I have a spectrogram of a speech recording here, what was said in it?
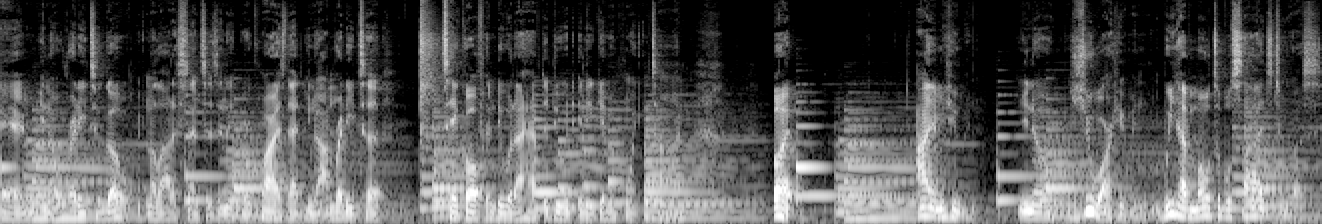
am, you know, ready to go in a lot of senses. And it requires that, you know, I'm ready to take off and do what I have to do at any given point in time. But I am human you know, you are human. We have multiple sides to us,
